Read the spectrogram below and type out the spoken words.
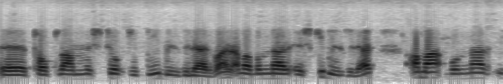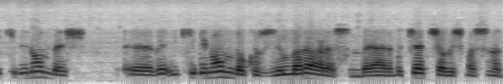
e, toplanmış çok ciddi bilgiler var ama bunlar eski bilgiler ama bunlar 2015 e, ve 2019 yılları arasında yani chat çalışmasının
